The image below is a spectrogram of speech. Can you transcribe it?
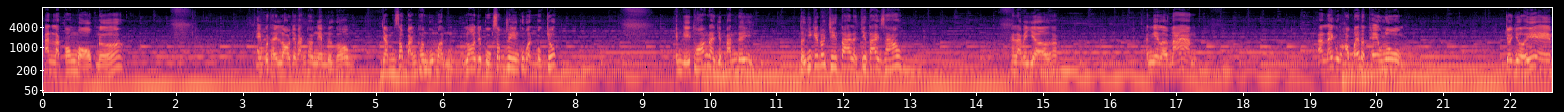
Anh là con một nữa. Em có thể lo cho bản thân em được không? Chăm sóc bản thân của mình Lo cho cuộc sống riêng của mình một chút. Em nghĩ thoáng ra giùm anh đi Tự nhiên cái nói chia tay là chia tay làm sao? Hay là bây giờ á Anh nghe lời má anh. Anh lấy con Hồng bán thịt heo luôn. Cho vừa ý em.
